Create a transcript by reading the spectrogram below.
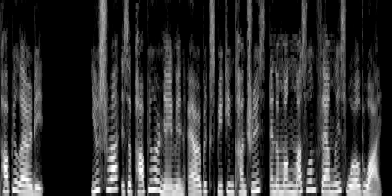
Popularity Yusra is a popular name in Arabic-speaking countries and among Muslim families worldwide.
